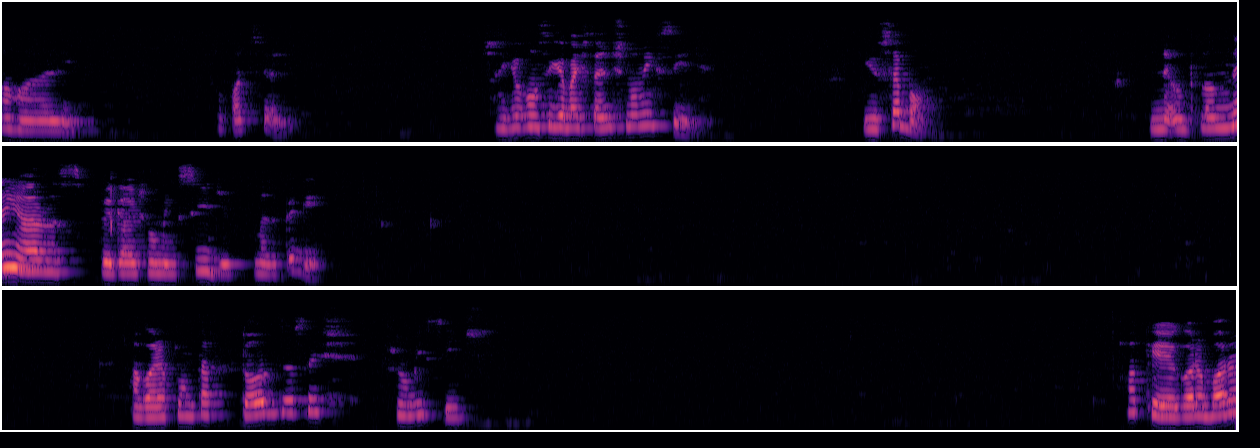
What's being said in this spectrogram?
Aham, ali. Só pode ser ali. Só que eu consegui bastante no Mixid. Isso é bom. O plano nem era pegar nome Seed, mas eu peguei. Agora plantar todos esses homicídios. Ok, agora bora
